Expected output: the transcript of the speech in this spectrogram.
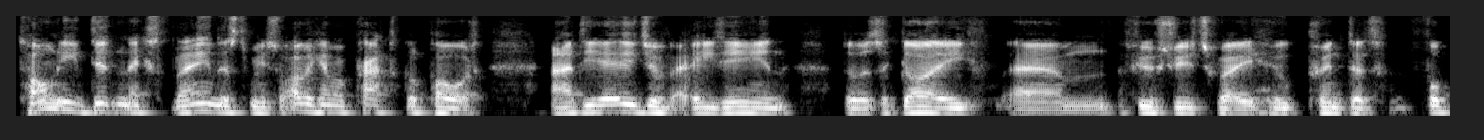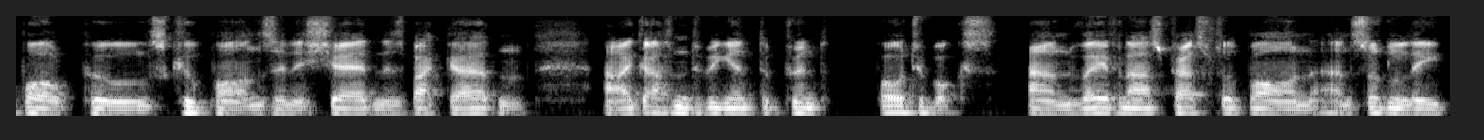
Tony didn't explain this to me, so I became a practical poet. At the age of 18, there was a guy um, a few streets away who printed football pools, coupons in his shed in his back garden. And I got him to begin to print poetry books. And Raven Arts Press was born. And suddenly,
